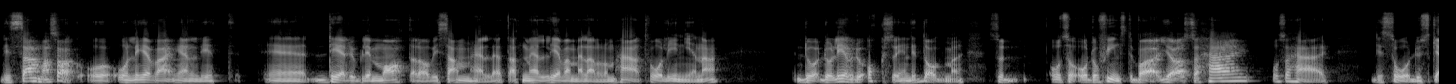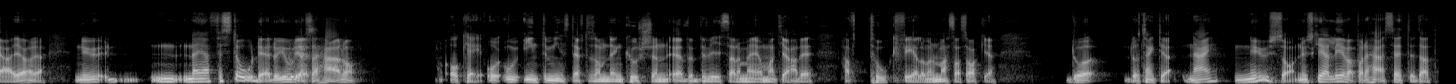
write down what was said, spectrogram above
Det är samma sak att, att leva enligt Eh, det du blir matad av i samhället, att leva mellan de här två linjerna, då, då lever du också enligt dogmer. Så, och, så, och då finns det bara, gör så här och så här. Det är så du ska göra. Nu, när jag förstod det, då gjorde jag så här då. Okej, okay, och, och, inte minst eftersom den kursen överbevisade mig om att jag hade haft tokfel om en massa saker. Då, då tänkte jag, nej, nu så, nu ska jag leva på det här sättet att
